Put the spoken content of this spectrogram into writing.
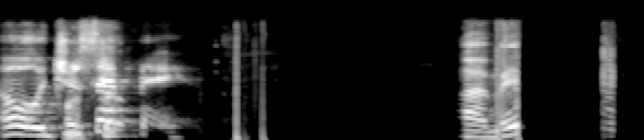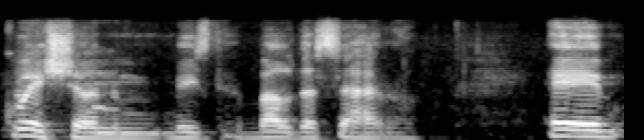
Oh, Giuseppe. Uh, question, Mr. Baldassaro. Eh,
